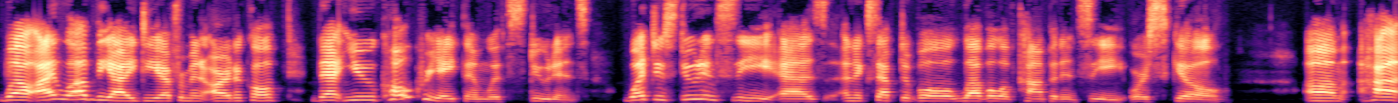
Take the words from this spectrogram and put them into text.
Well, I love the idea from an article that you co-create them with students. What do students see as an acceptable level of competency or skill? Um, how,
